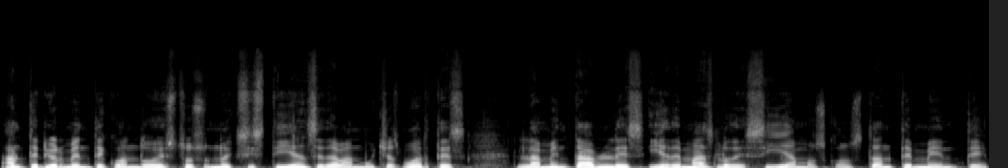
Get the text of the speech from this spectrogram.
Anteriormente, cuando estos no existían, se daban muchas muertes lamentables y además lo decíamos constantemente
